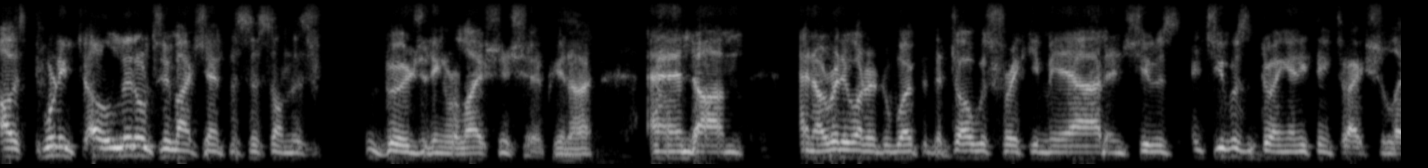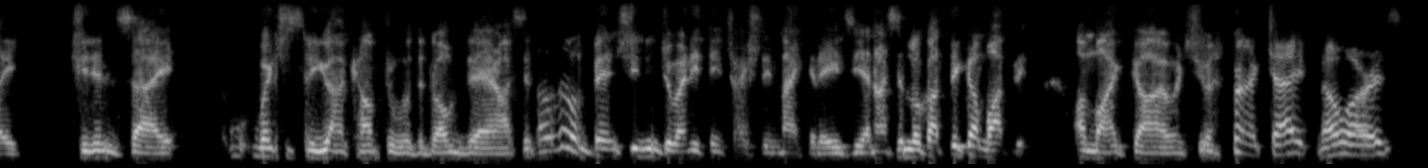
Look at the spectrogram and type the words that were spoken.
I was putting a little too much emphasis on this burgeoning relationship, you know, and um, and I really wanted to work, but the dog was freaking me out, and she was, and she wasn't doing anything to actually, she didn't say. When she said, you Are you uncomfortable with the dog there? And I said, A little bit. She didn't do anything to actually make it easier. And I said, Look, I think I might be, I might go. And she went, okay, no worries.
